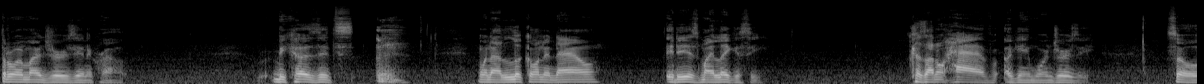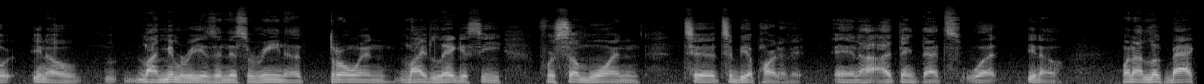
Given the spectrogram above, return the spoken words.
throwing my jersey in the crowd because it's when I look on it now, it is my legacy because I don't have a game worn jersey. So you know, my memory is in this arena throwing my legacy for someone to to be a part of it, and I, I think that's what you know. When I look back,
